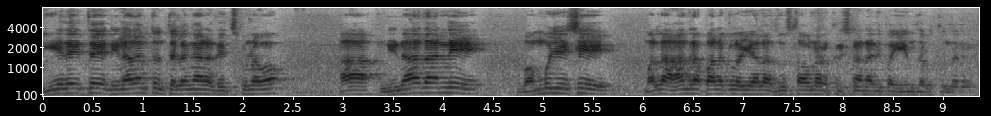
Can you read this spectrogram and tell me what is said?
ఏదైతే నినాదంతో తెలంగాణ తెచ్చుకున్నామో ఆ నినాదాన్ని వమ్ము చేసి మళ్ళీ ఆంధ్ర పాలకులు ఇవాళ చూస్తూ ఉన్నారు కృష్ణా నదిపై ఏం జరుగుతుందనేది.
